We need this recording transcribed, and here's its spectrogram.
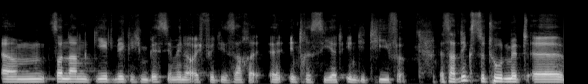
ähm, sondern geht wirklich ein bisschen, wenn ihr euch für die Sache äh, interessiert, in die Tiefe. Das hat nichts zu tun mit, äh,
